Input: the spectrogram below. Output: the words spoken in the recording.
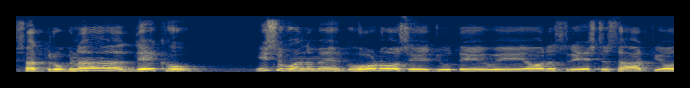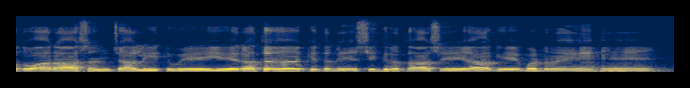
शत्रुघ्न, देखो, इस वन में घोड़ों से जूते हुए और श्रेष्ठ सारथियों द्वारा संचालित हुए ये रथ कितने शीघ्रता से आगे बढ़ रहे हैं।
